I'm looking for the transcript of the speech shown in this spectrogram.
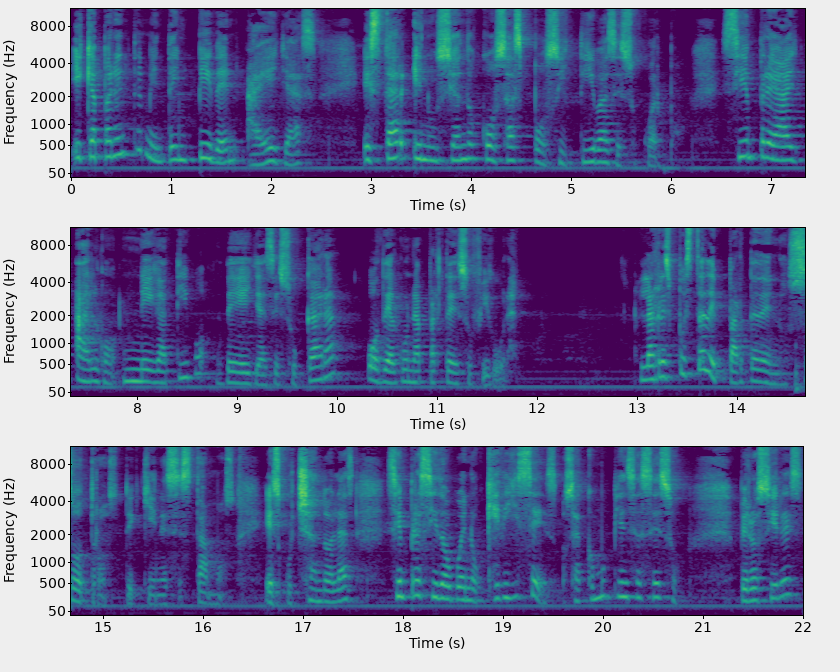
y que aparentemente impiden a ellas estar enunciando cosas positivas de su cuerpo. Siempre hay algo negativo de ellas, de su cara o de alguna parte de su figura. La respuesta de parte de nosotros, de quienes estamos escuchándolas, siempre ha sido, bueno, ¿qué dices? O sea, ¿cómo piensas eso? Pero si eres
